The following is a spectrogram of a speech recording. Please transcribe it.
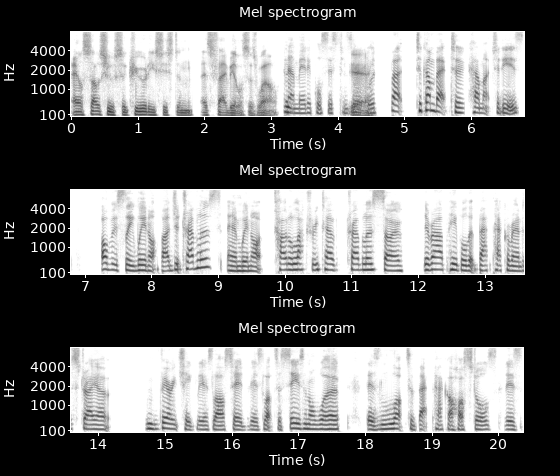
our social security system is fabulous as well. and our medical systems Yeah. are good. But to come back to how much it is, obviously we're not budget travelers and we're not total luxury ta- travelers. So there are people that backpack around Australia very cheaply, as Lyle said. There's lots of seasonal work. There's lots of backpacker hostels. There's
